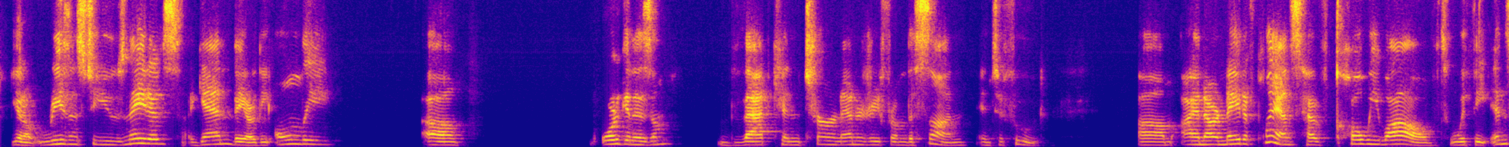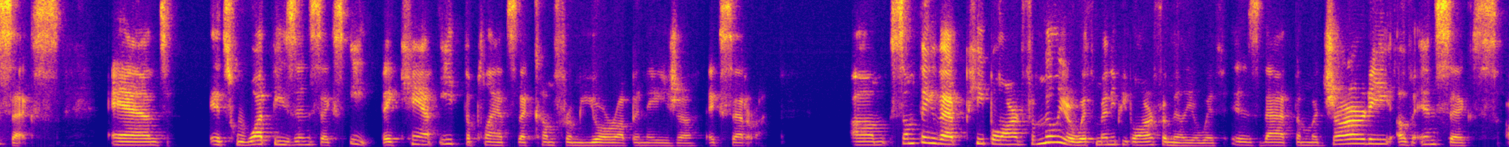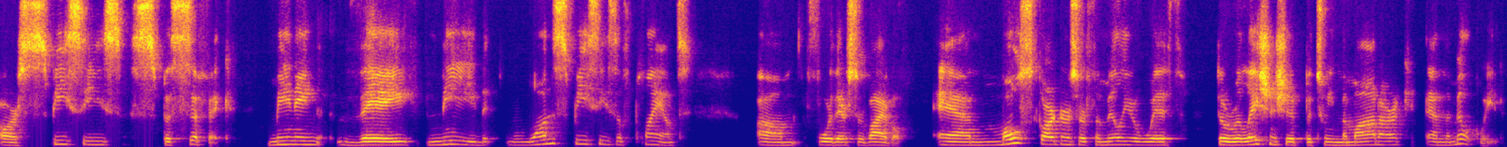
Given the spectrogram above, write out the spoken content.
you know, reasons to use natives. Again, they are the only uh, organism that can turn energy from the sun into food. Um, and our native plants have co-evolved with the insects and it's what these insects eat. They can't eat the plants that come from Europe and Asia, etc. Um, something that people aren't familiar with, many people aren't familiar with, is that the majority of insects are species specific, meaning they need one species of plant um, for their survival. And most gardeners are familiar with the relationship between the monarch and the milkweed,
